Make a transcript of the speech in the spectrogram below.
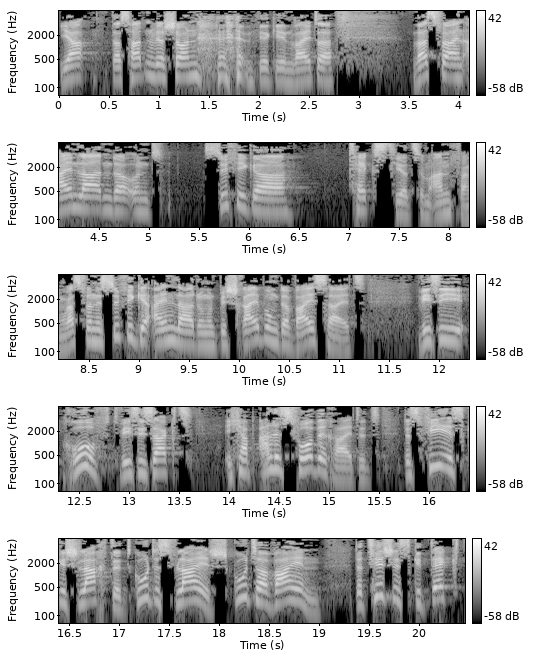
ja, das hatten wir schon. Wir gehen weiter. Was für ein einladender und süffiger Text hier zum Anfang. Was für eine süffige Einladung und Beschreibung der Weisheit. Wie sie ruft, wie sie sagt, ich habe alles vorbereitet. Das Vieh ist geschlachtet, gutes Fleisch, guter Wein. Der Tisch ist gedeckt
